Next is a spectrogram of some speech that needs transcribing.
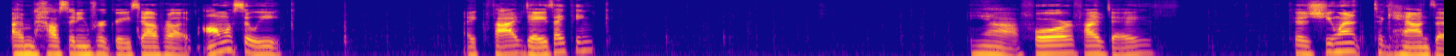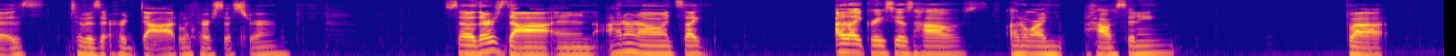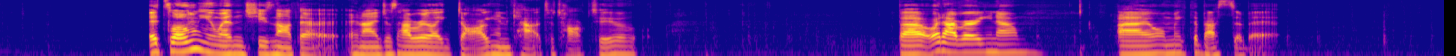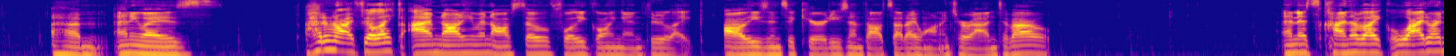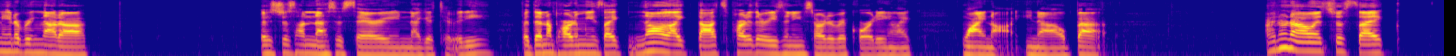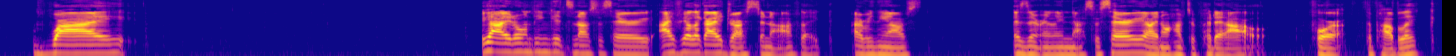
I'm house sitting for Gracia for like almost a week. Like five days, I think. Yeah, four or five days. Because she went to Kansas to visit her dad with her sister. So there's that. And I don't know. It's like, I like Gracia's house. I don't mind house sitting. But it's lonely when she's not there and I just have her like dog and cat to talk to. But whatever, you know. I will make the best of it. Um anyways, I don't know, I feel like I'm not even also fully going in through like all these insecurities and thoughts that I wanted to rant about. And it's kind of like, why do I need to bring that up? It's just unnecessary negativity. But then a part of me is like, no, like that's part of the reason you started recording. Like, why not? You know? But I don't know. It's just like, why? Yeah, I don't think it's necessary. I feel like I addressed enough. Like, everything else isn't really necessary. I don't have to put it out for the public.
